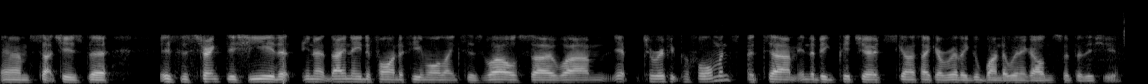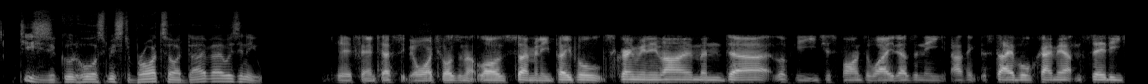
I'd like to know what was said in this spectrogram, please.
um, such is the is the strength this year that you know they need to find a few more lengths as well. So um, yep, terrific performance, but um, in the big picture, it's going to take a really good one to win a Golden Slipper this year. Geez, he's a good horse, Mr. Brightside, Davo, isn't he? Yeah, fantastic to watch, wasn't it, Loz? So many people screaming him home, and uh, look, he just finds a way, doesn't he? I think the stable came out and said he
